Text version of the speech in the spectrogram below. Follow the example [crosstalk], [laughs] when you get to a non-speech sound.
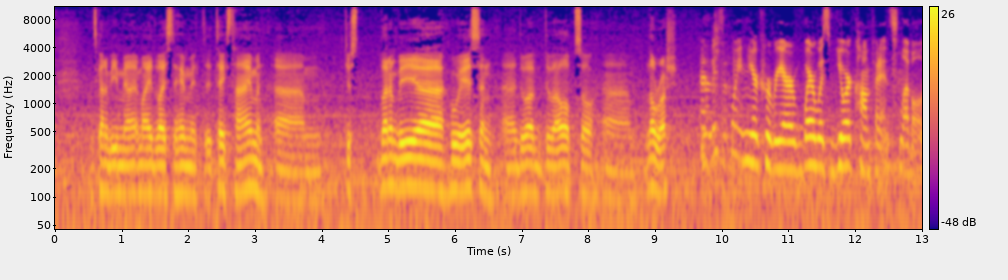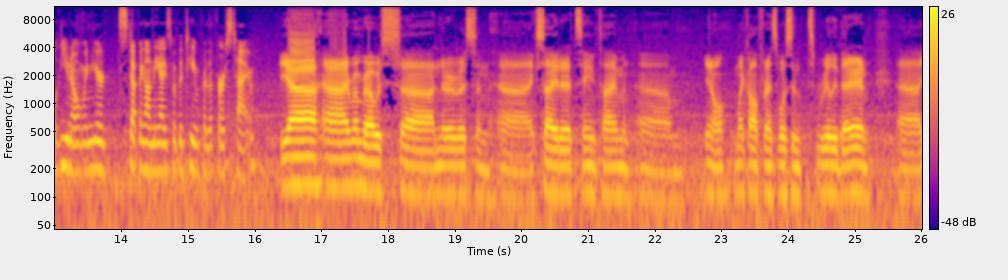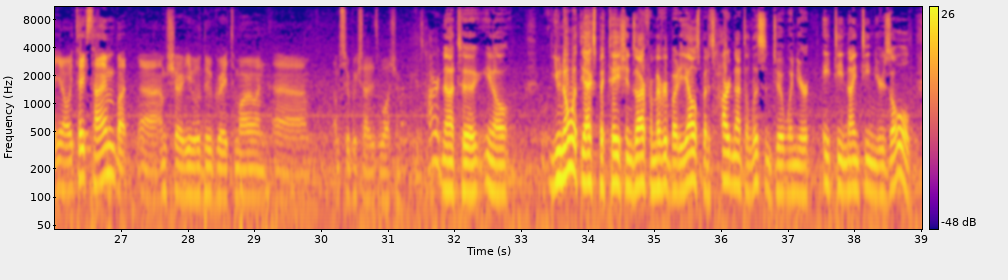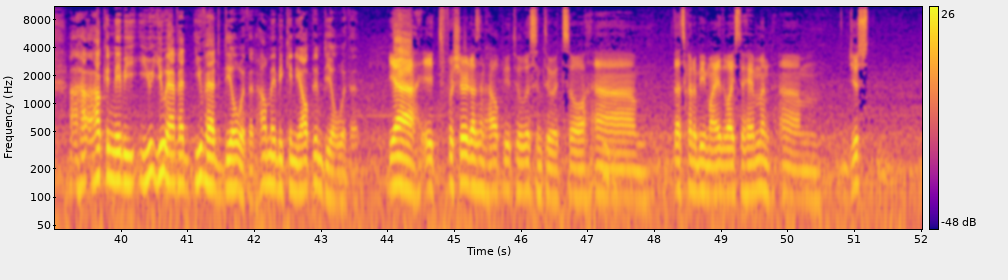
it's gonna be my, my advice to him. It, it takes time, and um, just let him be uh, who he is and uh, develop. So um, no rush. At this point in your career, where was your confidence level? You know, when you're stepping on the ice with the team for the first time. Yeah, uh, I remember I was uh, nervous and uh, excited at the same time, and um, you know my confidence wasn't really there. And uh, you know it takes time, but I'm sure he will do great tomorrow, and I'm super excited to watch him. It's hard not to, you know, you know what the expectations are from everybody else, but it's hard not to listen to it when you're 18, 19 years old. Uh, how, how, can maybe you you have had you've had to deal with it? How maybe can you help him deal with it? Yeah, it for sure doesn't help you to listen to it. So um, that's going to be my advice to him, and um, just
